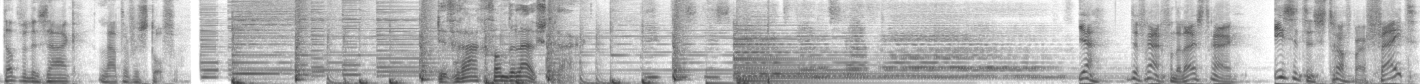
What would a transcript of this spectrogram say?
dat we de zaak laten verstoffen. De vraag van de luisteraar. Ja, de vraag van de luisteraar. Is het een strafbaar feit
